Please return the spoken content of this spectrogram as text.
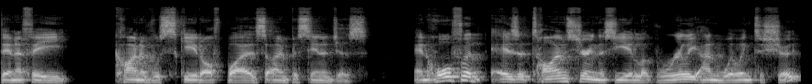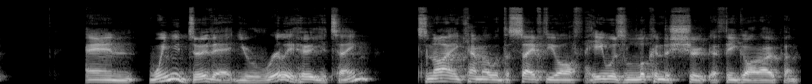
than if he kind of was scared off by his own percentages. And Horford has at times during this year looked really unwilling to shoot. And when you do that, you really hurt your team Tonight he came out with the safety off. He was looking to shoot if he got open,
